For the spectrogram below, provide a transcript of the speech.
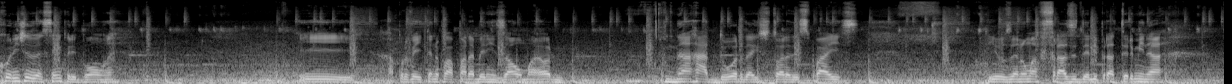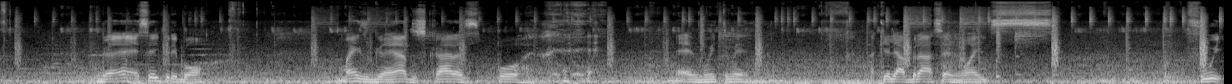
Corinthians é sempre bom, né? E aproveitando para parabenizar o maior narrador da história desse país e usando uma frase dele para terminar. Ganhar é sempre bom, mas ganhar dos caras, porra, é muito melhor. Aquele abraço é nóis. Fui.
